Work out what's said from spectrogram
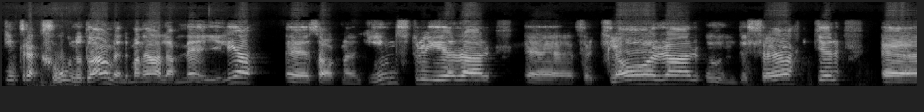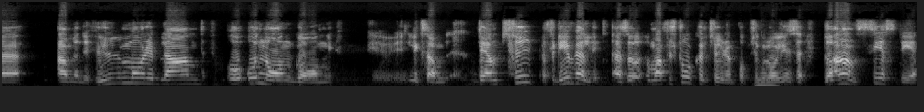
interaktion och då använder man alla möjliga eh, saker. Man instruerar, eh, förklarar, undersöker, eh, använder humor ibland och, och någon gång liksom den typen, för det är väldigt, alltså om man förstår kulturen på psykologiskt sätt, då anses det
